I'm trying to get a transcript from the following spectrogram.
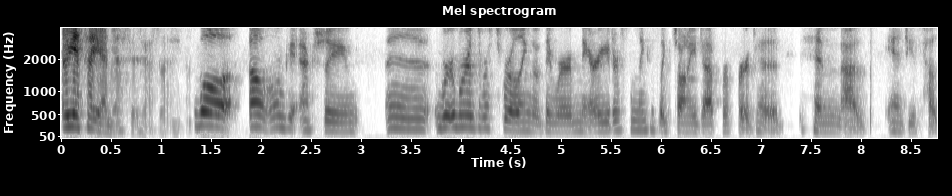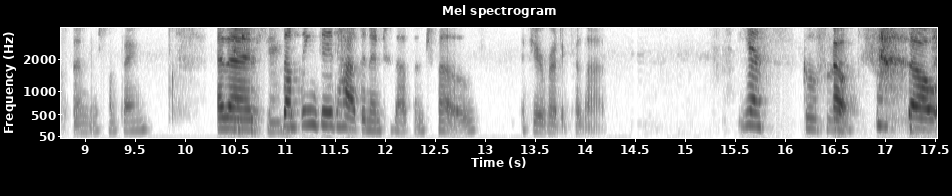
Oh, yes, I am. Yes, yes, yes. I well, oh, okay, actually, uh, rumors were swirling that they were married or something because like Johnny Depp referred to him as Angie's husband or something. And then something did happen in 2012. If you're ready for that. Yes, go for Oh, it. So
